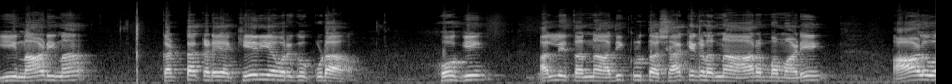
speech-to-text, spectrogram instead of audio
ಈ ನಾಡಿನ ಕಟ್ಟ ಕಡೆಯ ಕೇರಿಯವರೆಗೂ ಕೂಡ ಹೋಗಿ ಅಲ್ಲಿ ತನ್ನ ಅಧಿಕೃತ ಶಾಖೆಗಳನ್ನು ಆರಂಭ ಮಾಡಿ ಆಳುವ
